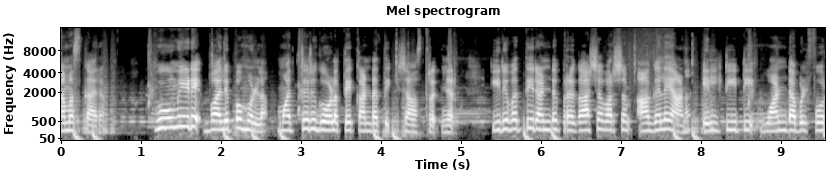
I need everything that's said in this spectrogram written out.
നമസ്കാരം. ഭൂമിയുടെ വലിപ്പമുള്ള മറ്റൊരു ഗോളത്തെ കണ്ടെത്തി ശാസ്ത്രജ്ഞർ. ഇരുപത്തിരണ്ട് പ്രകാശവർഷം അകലെയാണ് L T T one double four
